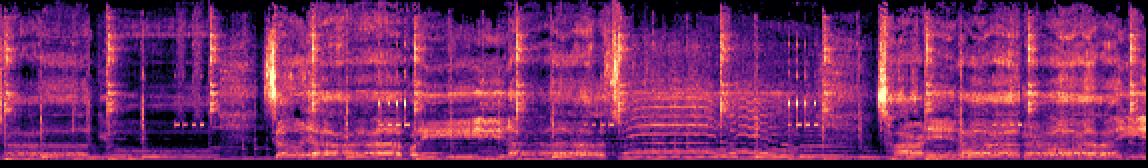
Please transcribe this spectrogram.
ठग्यो। जडा भइरहेछु छाडेर गई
